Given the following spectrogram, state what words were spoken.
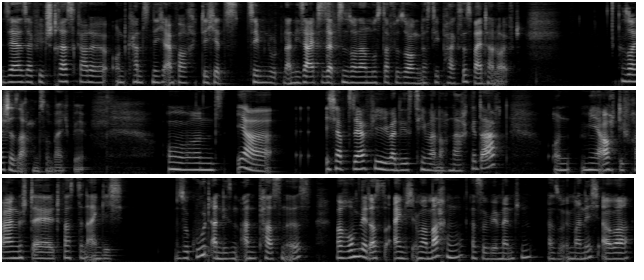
sehr, sehr viel Stress gerade und kannst nicht einfach dich jetzt zehn Minuten an die Seite setzen, sondern musst dafür sorgen, dass die Praxis weiterläuft. Solche Sachen zum Beispiel. Und ja, ich habe sehr viel über dieses Thema noch nachgedacht und mir auch die Fragen gestellt, was denn eigentlich so gut an diesem Anpassen ist, warum wir das eigentlich immer machen, also wir Menschen, also immer nicht, aber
